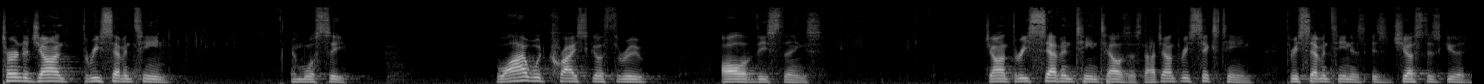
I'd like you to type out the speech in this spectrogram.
Turn to John 3:17 and we'll see. Why would Christ go through all of these things? John 3:17 tells us, not John 3:16. 3:17 is, is just as good.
